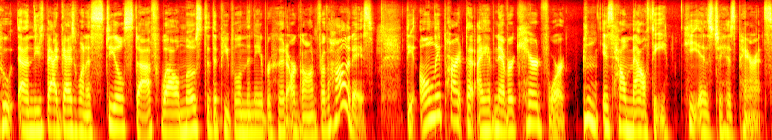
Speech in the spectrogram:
Who and these bad guys want to steal stuff while most of the people in the neighborhood are gone for the holidays. The only part that I have never cared for is how mouthy he is to his parents.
